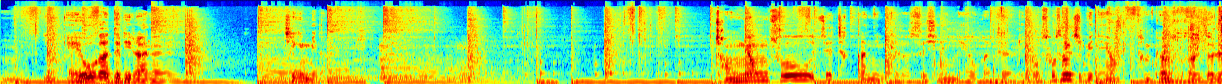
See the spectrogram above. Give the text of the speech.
음, 이 애호가들이라는 책입니다. 정명수 이제 작가님께서 쓰신 애호가들이고 소설집이네요. 단편 소설들을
